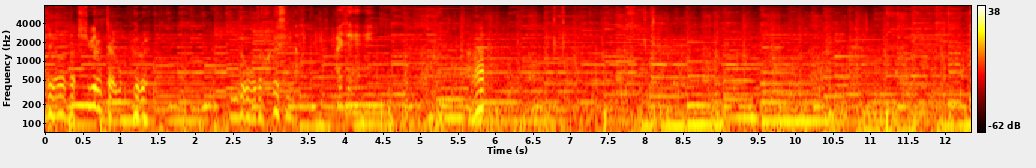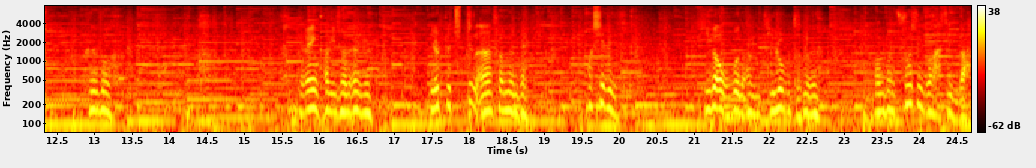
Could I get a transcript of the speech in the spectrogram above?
달려가서 11월달 목표를 이루어보도록 하겠습니다. 파이팅! 아. 그래도 여행 가기 전에는 이렇게 춥진 않았었는데 확실히 비가 오고 난 뒤로부터는 엄청 추워진 것 같습니다.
